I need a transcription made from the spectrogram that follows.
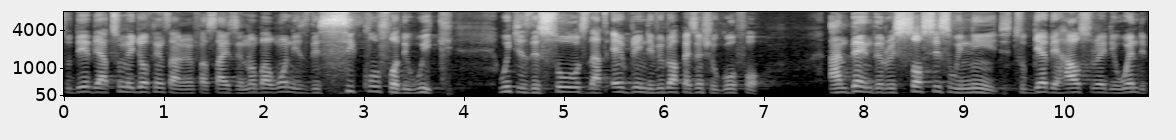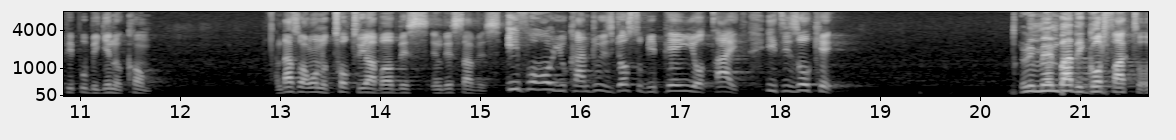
Today, there are two major things I'm emphasizing. Number one is the sickle for the week, which is the souls that every individual person should go for. And then the resources we need to get the house ready when the people begin to come. And that's what I want to talk to you about this in this service. If all you can do is just to be paying your tithe, it is okay. Remember the God factor.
